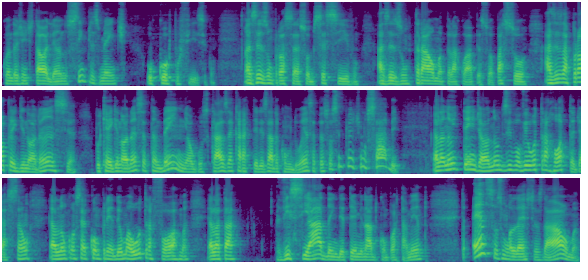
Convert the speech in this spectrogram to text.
quando a gente está olhando simplesmente o corpo físico. Às vezes um processo obsessivo, às vezes um trauma pela qual a pessoa passou, às vezes a própria ignorância, porque a ignorância também, em alguns casos, é caracterizada como doença, a pessoa simplesmente não sabe. Ela não entende, ela não desenvolveu outra rota de ação, ela não consegue compreender uma outra forma, ela está viciada em determinado comportamento. Então, essas moléstias da alma,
